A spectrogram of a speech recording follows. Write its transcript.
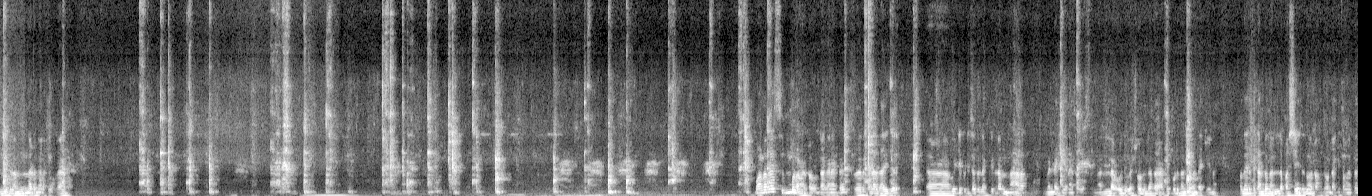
എന്നിട്ട് നന്നായിട്ട് ഇളക്കി കൊടുക്കുക കേട്ടോ. വളരെ സിമ്പിളാണ് കേട്ടോ ഉണ്ടാക്കാനായിട്ട്. അതുപോലെ അതായത് വീട്ടിൽ പിടിച്ചതല്ല പിടിച്ചതിലൊക്കെയുള്ള നാടൻ വെണ്ടയ്ക്കയാണ് കേട്ടോ നല്ല ഒരു വിഷമൊന്നുമില്ലാത്ത അടിപൊളി നല്ല വെണ്ടയ്ക്കയാണ്. അപ്പോൾ നേരത്തെ കണ്ടു നല്ല പശയായിരുന്നു കേട്ടോ അത് ഉണ്ടാക്കിയ സമയത്ത്.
